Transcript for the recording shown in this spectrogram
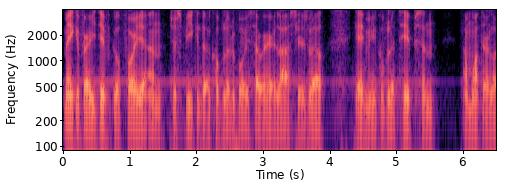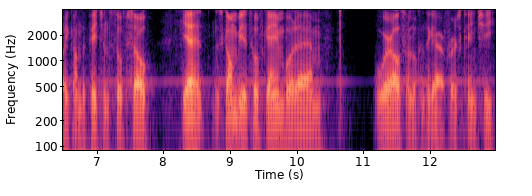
make it very difficult for you. And just speaking to a couple of the boys that were here last year as well, gave me a couple of tips and and what they're like on the pitch and stuff. So yeah, it's gonna be a tough game, but um, we're also looking to get our first clean sheet.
